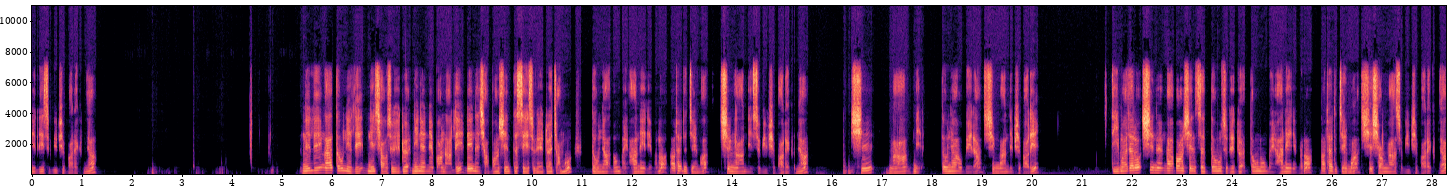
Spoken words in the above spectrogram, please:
နေလေးဆိုပြီးဖြစ်ပါတယ်ခင်ဗျာ။နေလေး9 3နေလေးနေ6ဆိုရတဲ့အတွက်နေနဲ့နဲ့ပေါင်းတာလေးလေးနဲ့6ပေါင်းရှင်း30ဆိုတဲ့အတွက်ကြောင့်မို့3ညအလုံးပိုင်အားနေတယ်ပေါ့နော်။နောက်ထပ်တစ်ချိန်မှာရှင်း9နေဆိုပြီးဖြစ်ပါတယ်ခင်ဗျာ။ ရှင်း5နှစ်3ညဥပေတာရှင်း5နှစ်ဖြစ်ပါတယ်ဒီမှာကျတော့ရှင်းနဲ့5ပေါင်းရှင်း73ဆိုတဲ့အတွက်3လုံးပဲအားနေတယ်ပေါ့နော်နောက်ထပ်တစ်ချိန်မှာ8ရှောင်း5ဆိုပြီးဖြစ်ပါတယ်ခင်ဗျာ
